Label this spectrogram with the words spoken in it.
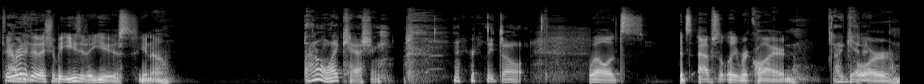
theoretically, they should be easy to use. You know. I don't like caching. I really don't. Well, it's it's absolutely required I get it. for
